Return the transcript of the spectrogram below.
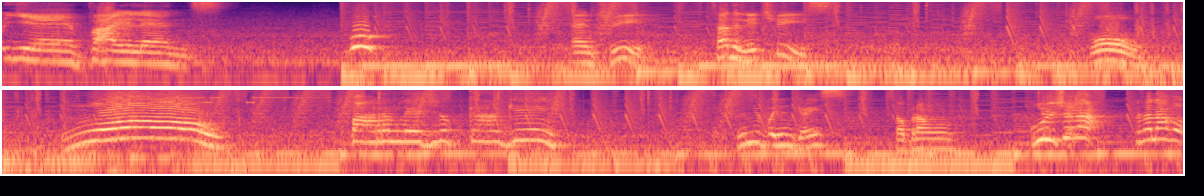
Yeah, violence. Woo! And tree. Suddenly trees. Whoa! Whoa! Parang Legend of Kage! Alam niyo ba yun, guys? Sobrang cool siya na! Nasaan ako?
